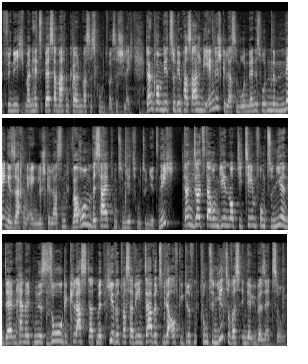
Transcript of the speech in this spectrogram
Finde ich, man hätte es besser machen können. Was ist gut, was ist schlecht. Dann kommen wir zu den Passagen, die englisch gelassen wurden, denn es wurden eine Menge Sachen englisch gelassen. Warum, weshalb, funktioniert funktioniert es nicht. Dann soll es darum gehen, ob die Themen funktionieren, denn Hamilton ist so geklustert mit, hier wird was erwähnt, da wird es wieder aufgegriffen. Funktioniert sowas in der Übersetzung?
